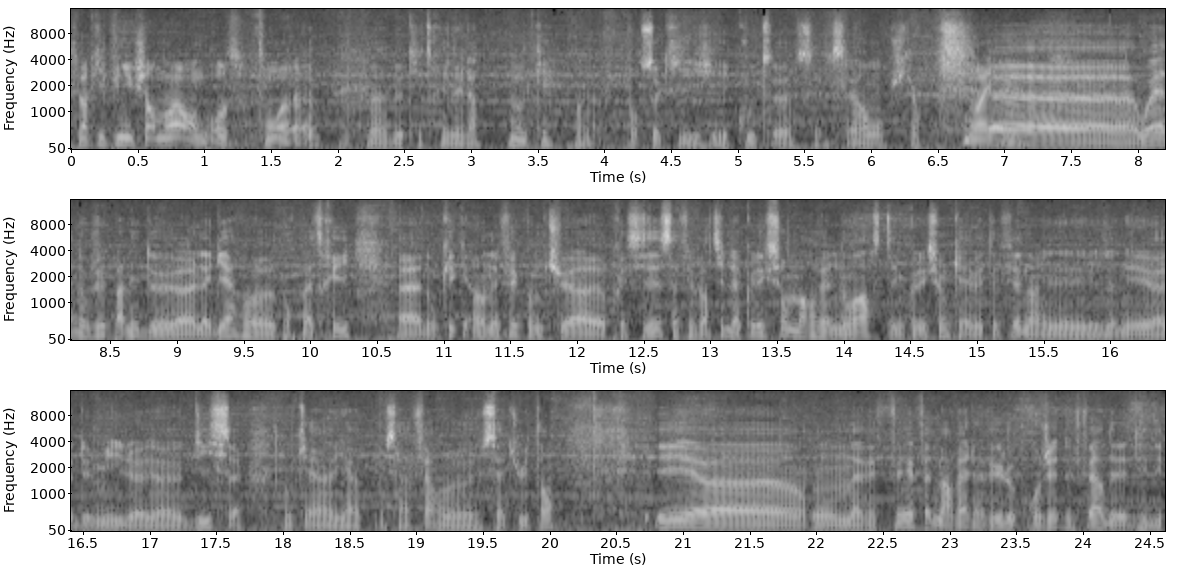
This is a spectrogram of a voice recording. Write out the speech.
C'est marqué Punisher noir en gros sur ton. euh, Là, le titre il est là. Ok. Voilà. Pour ceux qui écoutent, euh, c'est vraiment chiant. Ouais. Euh, ouais, donc je vais parler de la guerre pour patrie. Euh, donc en effet, comme tu as précisé, ça fait partie de la collection Marvel Noir. C'était une collection qui avait été faite dans les années euh, 2010, donc il y a- ça va faire euh, 7-8 ans. Et euh, on avait fait, en fait, Marvel avait eu le projet de faire des, des- des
